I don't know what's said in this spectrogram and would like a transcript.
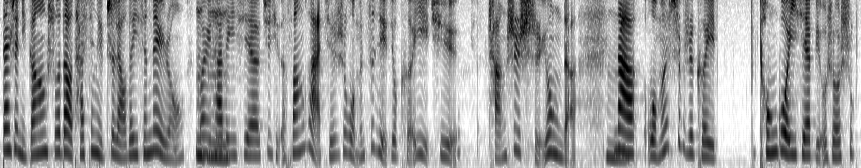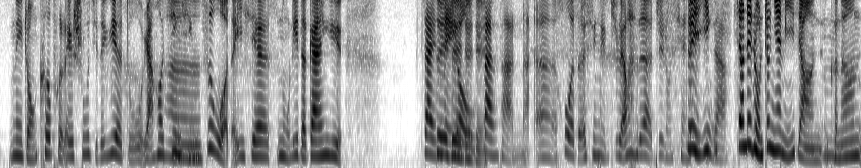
但是你刚刚说到他心理治疗的一些内容，关于他的一些具体的方法，其实是我们自己就可以去。尝试使用的，那我们是不是可以通过一些，比如说书那种科普类书籍的阅读，然后进行自我的一些努力的干预，在没有办法拿呃获得心理治疗的这种前提之下，像这种正念冥想，可能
